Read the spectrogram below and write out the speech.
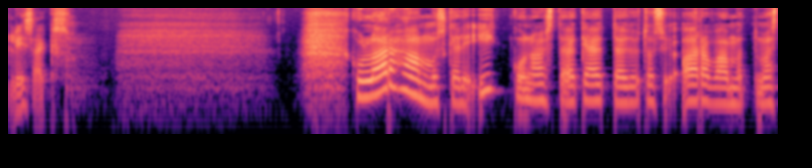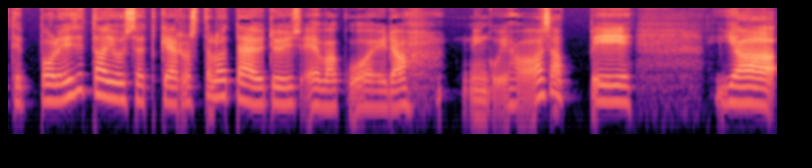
lisäksi. Kun Larha ammuskeli ikkunasta ja käyttäytyi tosi arvaamattomasti, poliisi tajusi, että kerrostalo täytyisi evakuoida niin kuin ihan asappiin. Ja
